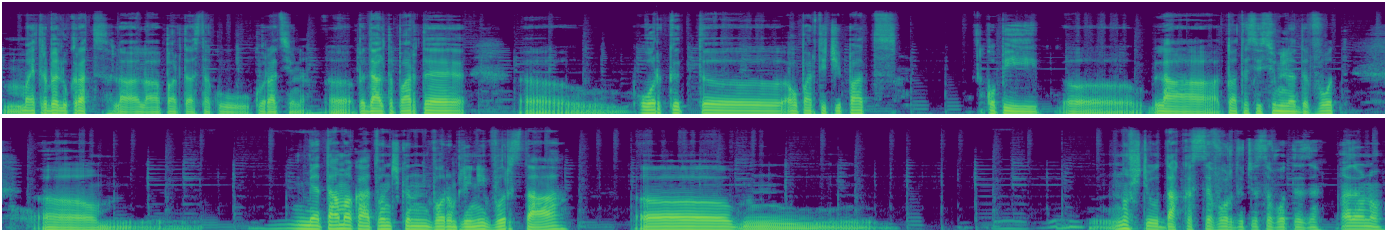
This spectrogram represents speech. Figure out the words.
mai trebuie lucrat la, la partea asta cu, cu rațiunea. Uh, pe de altă parte, uh, oricât uh, au participat copiii uh, la toate sesiunile de vot, uh, mi-e teamă că atunci când vor împlini vârsta, uh, nu știu dacă se vor duce să voteze. I don't know.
